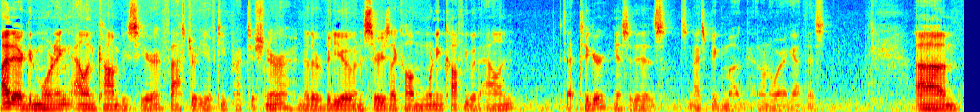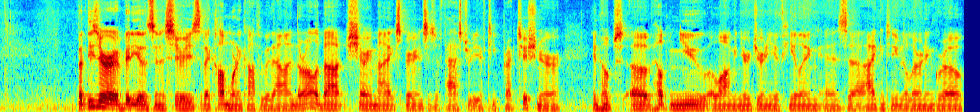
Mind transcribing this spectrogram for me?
Hi there, good morning. Alan Combies here, Faster EFT practitioner. Another video in a series I call Morning Coffee with Alan. Is that Tigger? Yes, it is. It's a nice big mug. I don't know where I got this. Um, but these are videos in a series that I call Morning Coffee with Alan. They're all about sharing my experience as a Faster EFT practitioner in hopes of helping you along in your journey of healing as uh, I continue to learn and grow,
